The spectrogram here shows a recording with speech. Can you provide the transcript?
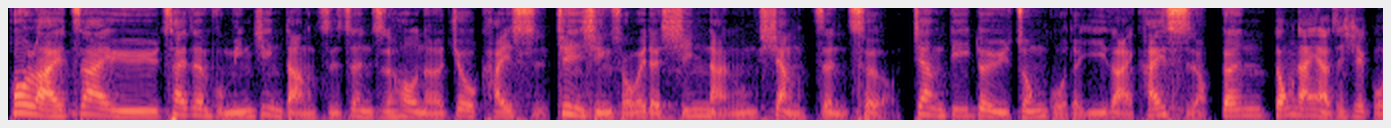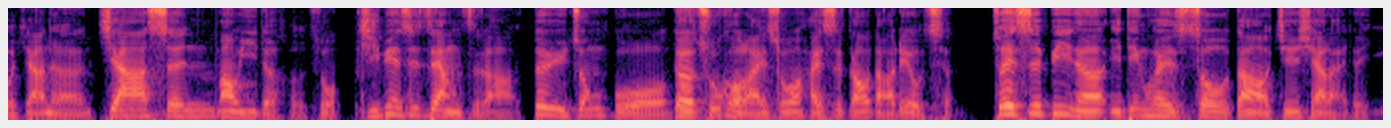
后来在于蔡政府民进党执政之后呢，就开始进行所谓的新南向政策，降低对于中国的依赖，开始哦跟东南亚这些国家呢加深贸易的合作。即便是这样子啦，对于中国的出口来说，还是高达六成。所以势必呢，一定会受到接下来的影响。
